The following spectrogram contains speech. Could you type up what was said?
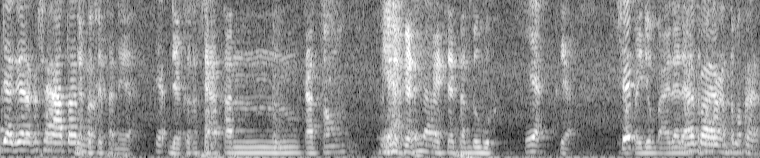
jaga kesehatan jaga kesehatan ya. Ya. jaga kesehatan kantong Ya, jaga benar. kesehatan tubuh ya ya Sip. sampai jumpa ada tepat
